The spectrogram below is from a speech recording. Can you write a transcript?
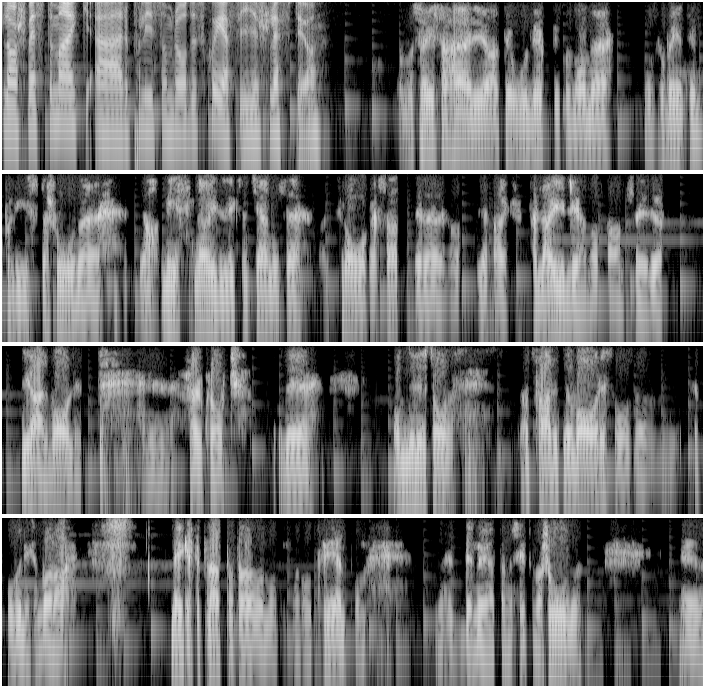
Lars Westermark är polisområdeschef i Skellefteå. Om man säger så här, det är ju alltid olyckligt om någon, är, någon ska gå in till en polisstation och är ja, missnöjd, liksom känner sig ifrågasatt eller i alla fall förlöjligad någonstans. Det är ju allvarligt. eh, självklart. Det, om det nu så att fallet har varit så, så får vi liksom bara lägga sig platt och ta något som har gått fel på bemötande situationen. Eh,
